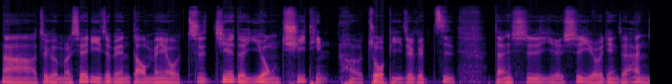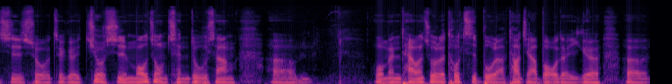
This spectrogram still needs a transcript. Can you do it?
那这个 Mercedes 这边倒没有直接的用 cheating 和作弊这个字，但是也是有一点在暗示说，这个就是某种程度上，呃，我们台湾做的偷吃步了、套家包的一个呃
